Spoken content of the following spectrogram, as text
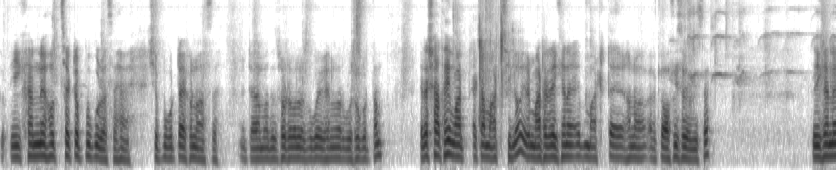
তো এইখানে হচ্ছে একটা পুকুর আছে হ্যাঁ সে পুকুরটা এখনও আছে। এটা আমাদের ছোটোবেলার পুকুর, এখানে আমরা গোসল করতাম। এটা সাথেই মাঠ, একটা মাঠ ছিল। এর মাঠের এখানে মাঠটা এখনও আর কি অফিস হয়ে গেছে। তো এখানে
